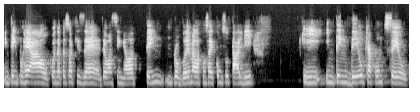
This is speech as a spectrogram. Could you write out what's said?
em tempo real, quando a pessoa quiser. Então, assim, ela tem um problema, ela consegue consultar ali e entender o que aconteceu.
